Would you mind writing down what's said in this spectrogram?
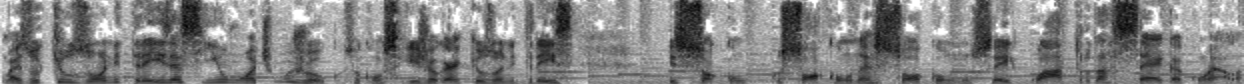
Mas o Killzone 3 é sim um ótimo jogo. Só consegui jogar Killzone 3 e só com, só com, né? Só com, não sei, 4 da SEGA com ela.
